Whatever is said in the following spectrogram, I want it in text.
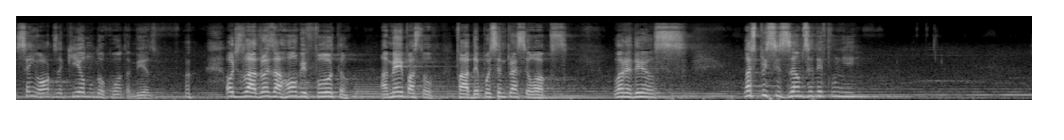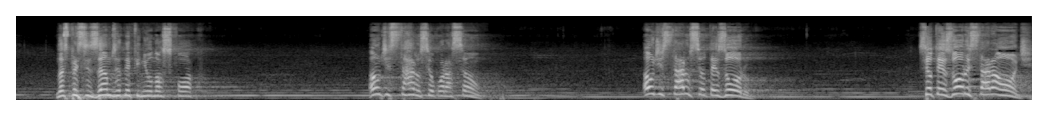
Sem óculos aqui eu não dou conta mesmo. Onde os ladrões arrombam e furtam. Amém, pastor? Fala, depois você me presta óculos. Glória a Deus. Nós precisamos redefinir. Nós precisamos redefinir o nosso foco. Onde está o seu coração? Onde está o seu tesouro? Seu tesouro estará onde?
